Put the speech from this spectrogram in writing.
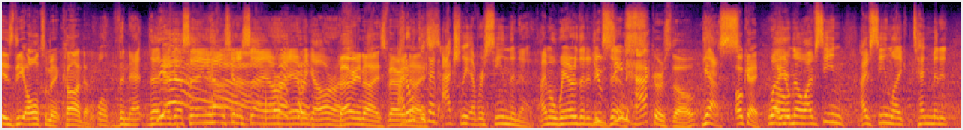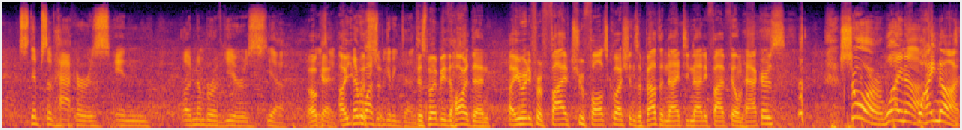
is the ultimate condom. Well, the net. Then Yeah! I guess. Yeah, I was gonna say. All right, here we go. All right. Very nice. Very nice. I don't nice. think I've actually ever seen the net. I'm aware that it You've seen hackers though. Yes. Okay. Well, no, I've seen I've seen like 10 minute snips of hackers in a number of years. Yeah. Okay. Are you- Never watched so- the beginning 10. This might be hard then. Are you ready for five true false questions about the 1995 film Hackers? Sure. Why not? Why not?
